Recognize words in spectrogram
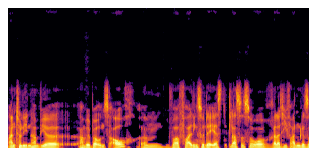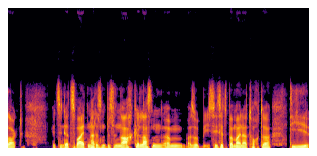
Antolin haben wir, haben wir bei uns auch. Ähm, war vor allen Dingen so in der ersten Klasse so relativ angesagt. Jetzt in der zweiten hat es ein bisschen nachgelassen. Ähm, also ich sehe es jetzt bei meiner Tochter, die,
